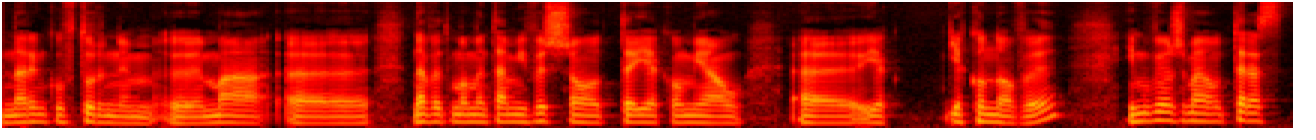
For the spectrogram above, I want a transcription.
na rynku wtórnym e, ma nawet momentami wyższą od tej, jaką miał jak, jako nowy i mówią, że mają teraz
